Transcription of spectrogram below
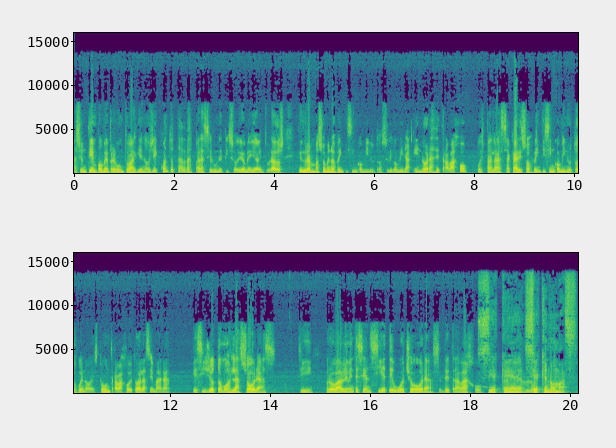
Hace un tiempo me preguntó alguien, oye, ¿cuánto tardas para hacer un episodio de Mediaventurados que duran más o menos 25 minutos? Le digo, mira, en horas de trabajo, pues para sacar esos 25 minutos, bueno, es todo un trabajo de toda la semana, que si yo tomo las horas, ¿sí? Probablemente sean 7 u 8 horas de trabajo. Si es que, si es que no más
